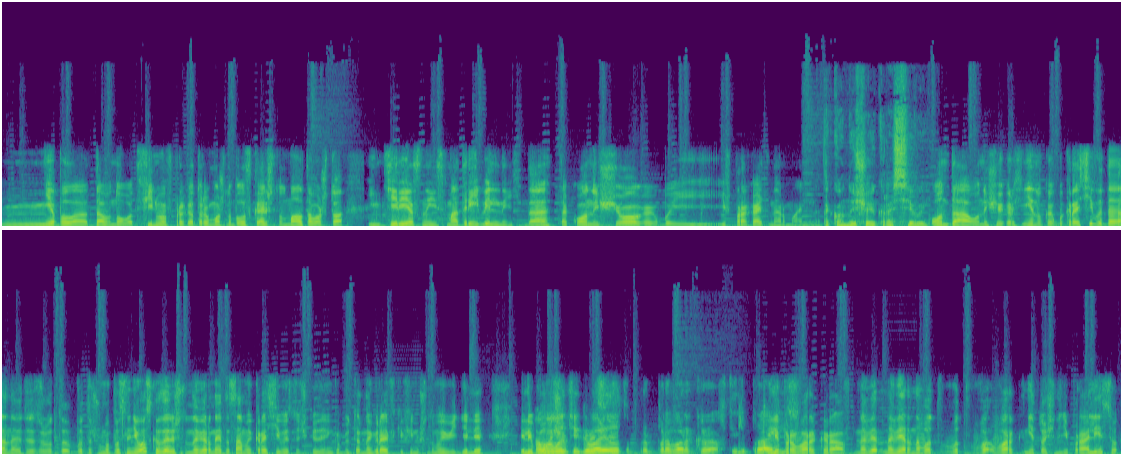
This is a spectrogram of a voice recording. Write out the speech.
Не было давно вот фильмов, про которые можно было сказать, что он мало того, что интересный и смотрибельный, да, так он еще как бы и, и в прокате нормально. Так он еще и красивый. Он, да, он еще и красивый. Не, ну как бы красивый, да, но это же вот, это же мы после него сказали, что, наверное, это самый красивый с точки зрения компьютерной графики фильм, что мы видели. Или По-моему, еще ты говорил это про, про Warcraft или про Или Алису. про Warcraft. Навер- наверное, вот, вот War... не, точно не про Алису.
